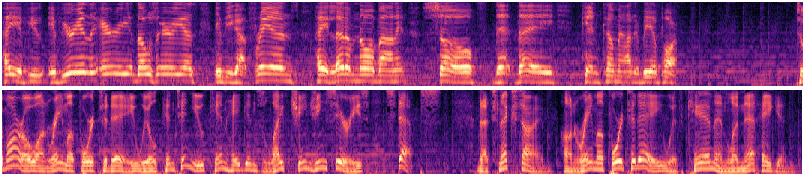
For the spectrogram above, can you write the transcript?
Hey, if you if you're in the area those areas, if you got friends, hey, let them know about it so that they can come out and be a part. Tomorrow on Rhema for Today, we'll continue Ken Hagin's life changing series, Steps. That's next time on Rhema for Today with Ken and Lynette Hagin.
